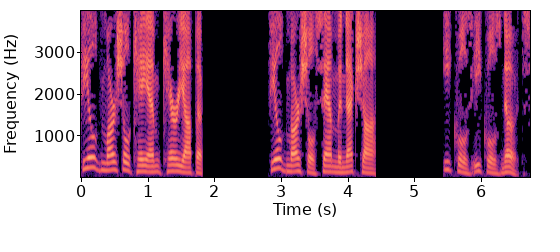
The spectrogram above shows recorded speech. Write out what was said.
Field Marshal K. M. Cariappa Field Marshal Sam Manekshaw Notes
